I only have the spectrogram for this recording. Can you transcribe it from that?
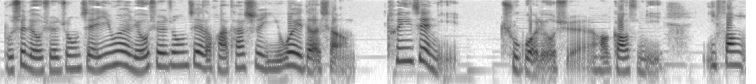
不是留学中介，因为留学中介的话，他是一味的想推荐你。出国留学，然后告诉你一方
